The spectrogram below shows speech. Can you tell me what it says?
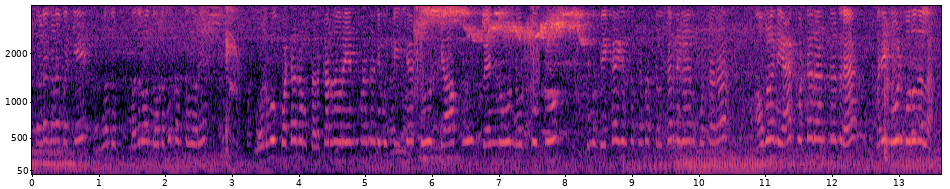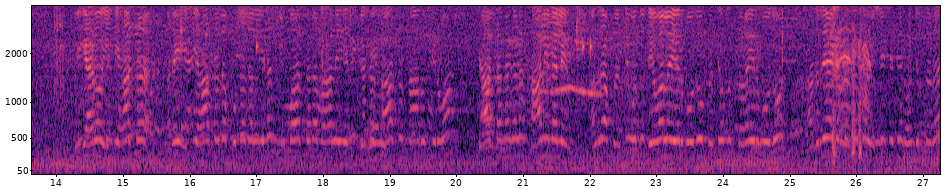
ಸ್ಥಳಗಳ ಬಗ್ಗೆ ಒಂದು ಮೊದಲು ಒಂದು ನೋಟ್ಬುಕ್ ಅಂತ ತಗೋರಿ. ನೋಟ್ಬುಕ್ ಕೊಟ್ಟ ನಮ್ಮ ಸರ್ಕಾರದವ್ರು ಏನಪ್ಪ ಅಂದರೆ ನಿಮಗೆ T shirt cap pen notebook ನಿಮಗೆ ಬೇಕಾಗಿರ್ತಕ್ಕಂಥ ಸಲಕರಣೆಗಳನ್ನು ಕೊಟ್ಟಾರ. ಅವುಗಳನ್ನು ಯಾಕೆ ಕೊಟ್ಟಾರ ಅಂತಂದ್ರೆ ಬರೀ ನೋಡಿ ಬರೋದಲ್ಲ. ಈಗ ಯಾರೋ ಇತಿಹಾಸ, ಅದೇ ಇತಿಹಾಸದ ಪುಟದಲ್ಲಿನ ಸಿಂಹಾಸನ ಮಾಲೆಯಲ್ಲಿ ಗತ ಸಾಹಸ ಸಾರುತ್ತಿರುವ ಶಾಸನಗಳ ಸಾಲಿನಲ್ಲಿ ಅಂದ್ರೆ ಪ್ರತಿಯೊಂದು ದೇವಾಲಯ ಇರ್ಬೋದು, ಪ್ರತಿಯೊಂದು ಸ್ಥಳ ಇರ್ಬೋದು, ಅದರದೇ ಆಗಿರ್ತಕ್ಕಂಥ ವಿಶೇಷತೆಯನ್ನು ಹೊಂದಿರ್ತದೆ.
